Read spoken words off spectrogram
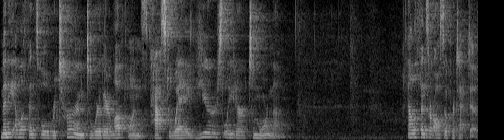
Many elephants will return to where their loved ones passed away years later to mourn them. Elephants are also protective,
